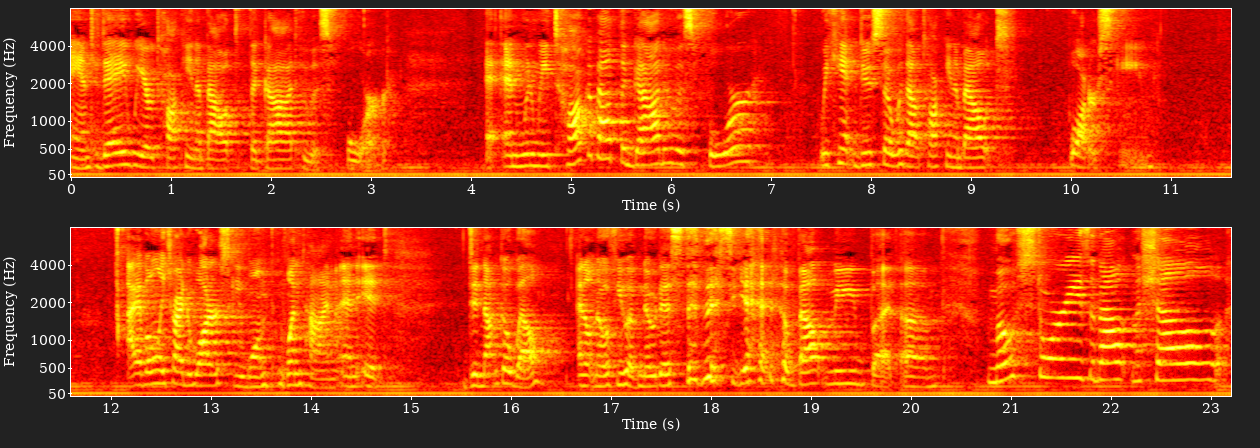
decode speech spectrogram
And today we are talking about the God who is for. And when we talk about the God who is for, we can't do so without talking about water skiing. I have only tried to water ski one one time and it did not go well. I don't know if you have noticed this yet about me, but um, most stories about Michelle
